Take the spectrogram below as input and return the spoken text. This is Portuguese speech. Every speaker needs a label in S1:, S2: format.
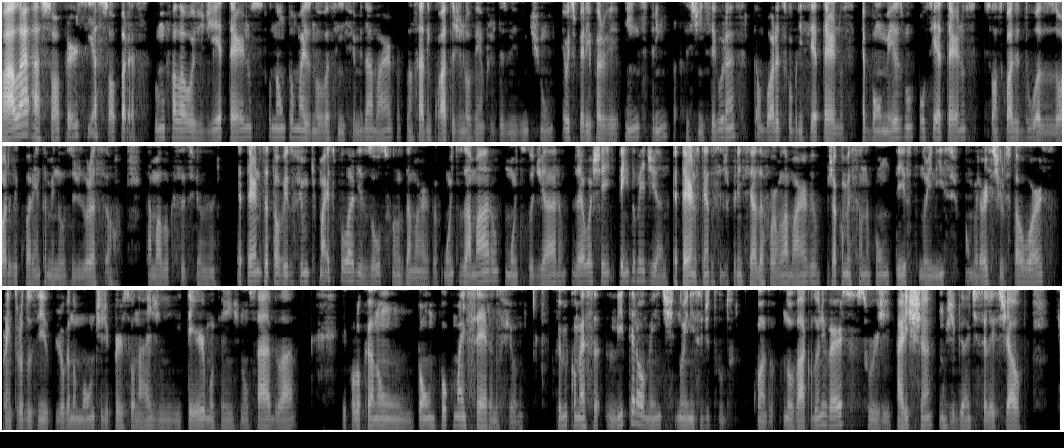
S1: Fala Assoppers e Assóparas. Vamos falar hoje de Eternos, o não tão mais novo assim filme da Marvel, lançado em 4 de novembro de 2021. Eu esperei para ver em stream, para assistir em segurança. Então bora descobrir se Eternos é bom mesmo ou se Eternos são as quase 2 horas e 40 minutos de duração. Tá maluco esses filmes, né? Eternos é talvez o filme que mais polarizou os fãs da Marvel. Muitos amaram, muitos odiaram, já eu achei bem do mediano. Eternos tenta se diferenciar da fórmula Marvel, já começando com um texto no início, ao melhor estilo Star Wars, para introduzir, jogando um monte de personagem e termo que a gente não sabe lá, e colocando um tom um pouco mais sério no filme. O filme começa literalmente no início de tudo, quando, no vácuo do universo, surge Arishan, um gigante celestial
